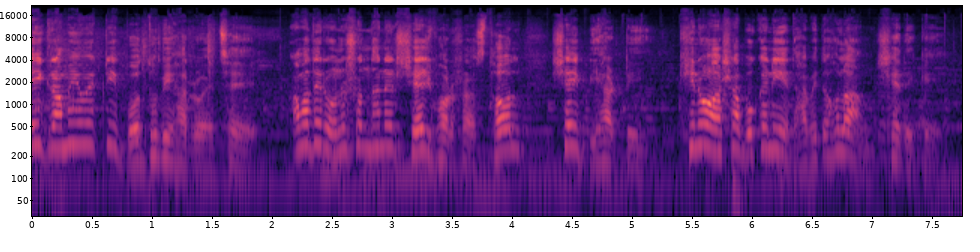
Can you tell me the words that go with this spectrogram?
এই গ্রামেও একটি বৌদ্ধ বিহার রয়েছে। আমাদের অনুসন্ধানের শেষ ভরসাস্থল সেই বিহারটি। ক্ষীণ আশা বুকে নিয়ে ধাবিত হলাম সেদিকে।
